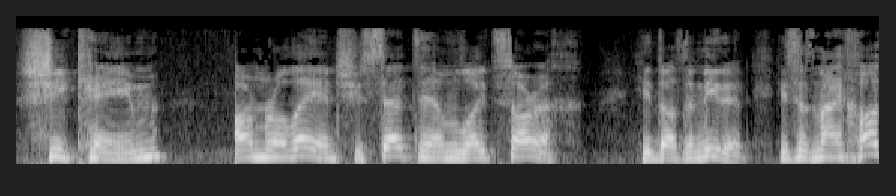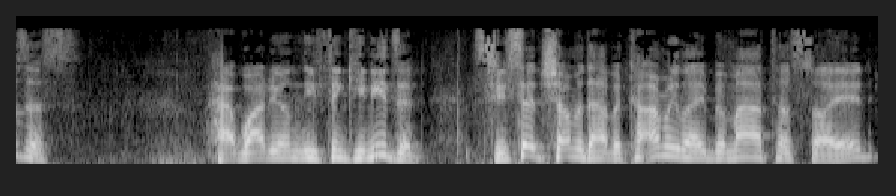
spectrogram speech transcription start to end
she came Amrale and she said to him Loit Sarach he doesn't need it. He says, "My chazas. Why do you think he needs it?" She said, "Shamad habaka'amrilei b'mata sayed."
